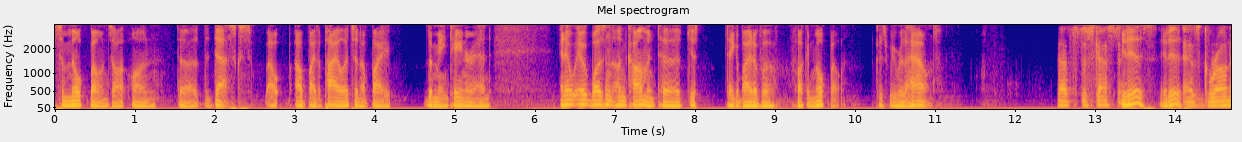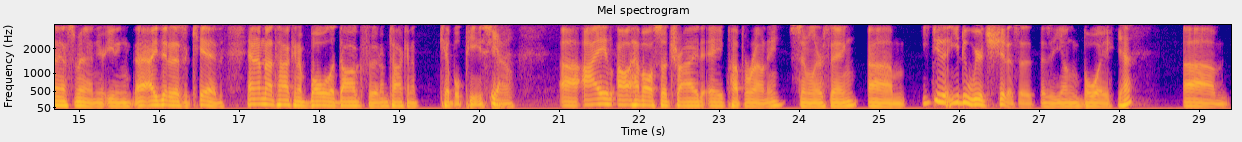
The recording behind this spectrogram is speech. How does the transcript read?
some milk bones on, on the the desks out out by the pilots and up by the maintainer end, and it, it wasn't uncommon to just take a bite of a fucking milk bone because we were the Hounds. That's disgusting. It is. It is. As grown ass men, you're eating. I, I did it as a kid, and I'm not talking a bowl of dog food. I'm talking a kibble piece. You Yeah. know. Uh, I I have also tried a pepperoni, similar thing. Um, you do you do weird shit as a as a young boy. yeah. Um,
